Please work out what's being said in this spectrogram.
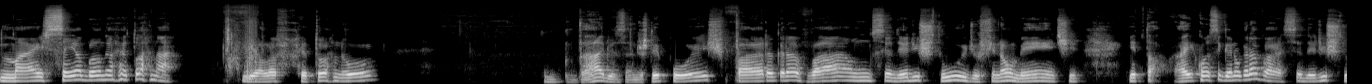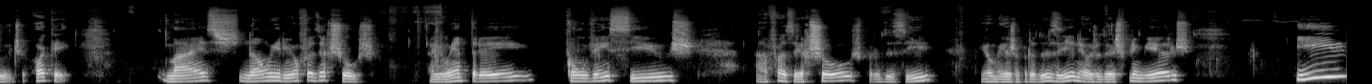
mas sem a banda retornar. E ela retornou vários anos depois para gravar um CD de estúdio finalmente e tal. Aí conseguiram gravar CD de estúdio, ok. Mas não iriam fazer shows. Aí eu entrei, convenci-os a fazer shows, produzir, eu mesmo produzi, né, os dois primeiros, e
